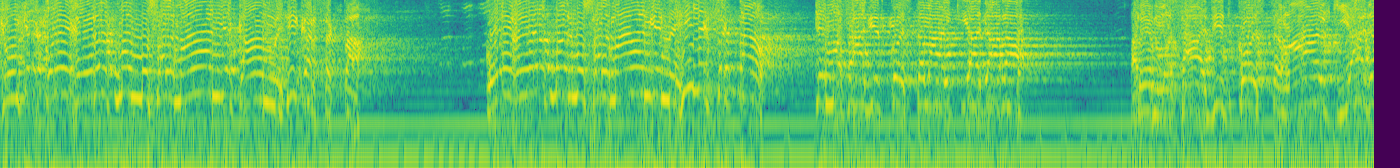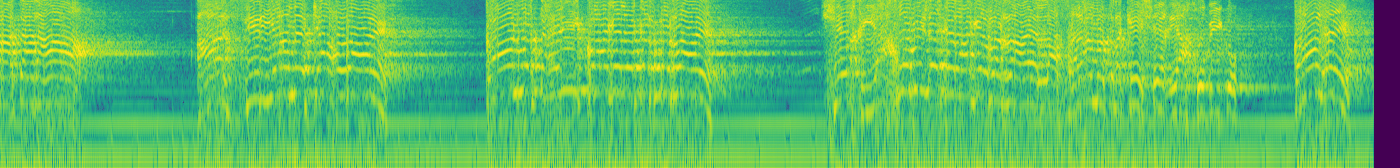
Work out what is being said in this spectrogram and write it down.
क्योंकि कोई गैरतमंद मुसलमान कर सकता। कोई गैरतमंद मुसलमान ये नहीं लिख सकता कि मसाजिद को इस्तेमाल किया जा रहा। अरे मसाजिद को इस्तेमाल किया जाता रहा। आज सीरिया में क्या हो रहा है? कौन वो तहरीक को आगे लेकर बढ़ रहा है? शेख याकूबी लेकर आगे बढ़ रहा है। अल्लाह सलामत रखे शेख याकूबी को। कौन है?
